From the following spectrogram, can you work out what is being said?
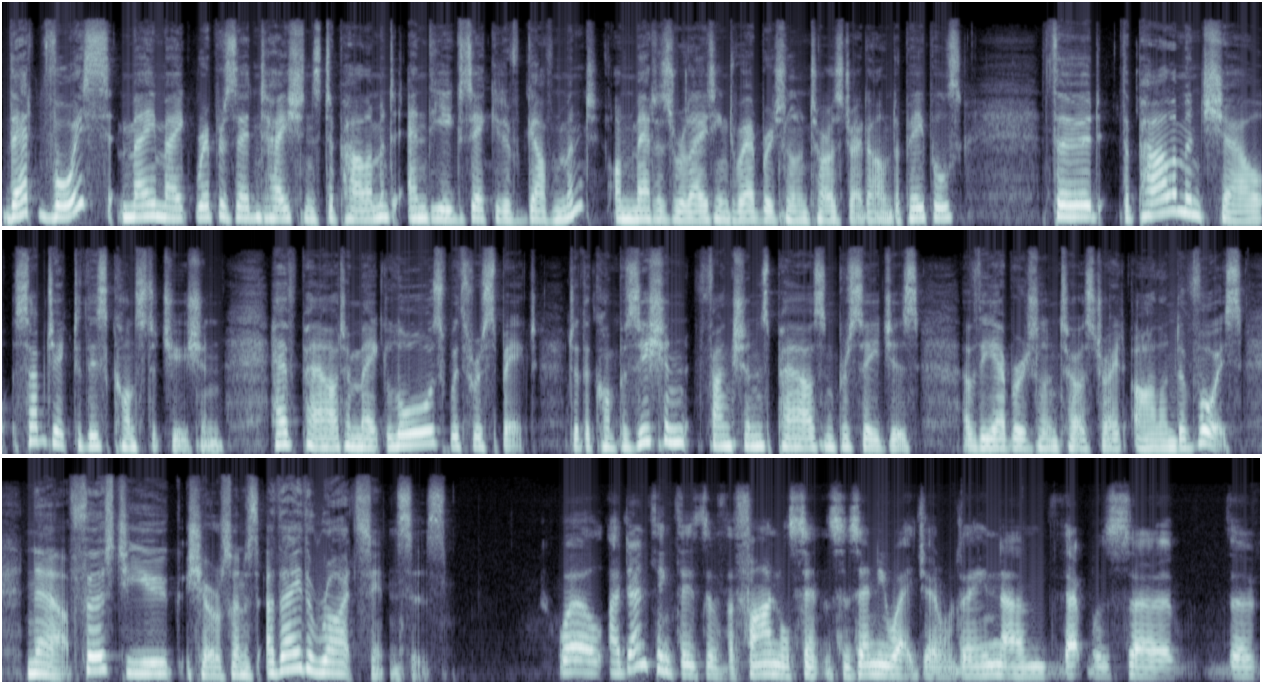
That voice may make representations to Parliament and the executive government on matters relating to Aboriginal and Torres Strait Islander peoples. Third, the Parliament shall, subject to this Constitution, have power to make laws with respect to the composition, functions, powers and procedures of the Aboriginal and Torres Strait Islander voice. Now, first to you, Cheryl Saunders, are they the right sentences? Well, I don't think these are the final sentences anyway, Geraldine. Um, that was uh, the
